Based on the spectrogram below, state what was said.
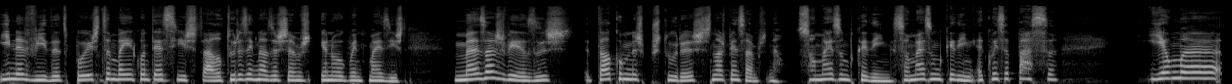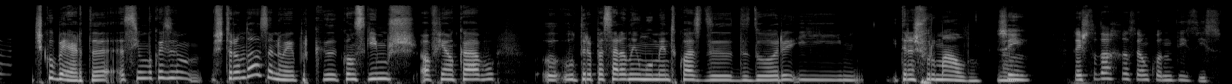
E na vida depois também acontece isto. Há alturas em que nós achamos, eu não aguento mais isto. Mas às vezes, tal como nas posturas, se nós pensarmos, não, só mais um bocadinho, só mais um bocadinho, a coisa passa. E é uma descoberta, assim, uma coisa estrondosa, não é? Porque conseguimos, ao fim e ao cabo, ultrapassar ali um momento quase de, de dor e, e transformá-lo. é? Sim. Tens toda a razão quando diz isso.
